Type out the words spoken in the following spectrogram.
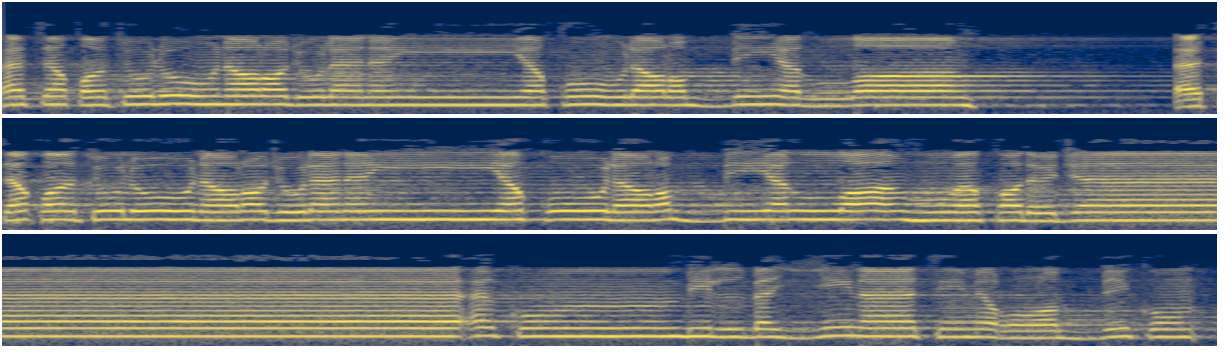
أتقتلون رجلا يقول ربي الله؟ أتقتلون رجلا يقول ربي الله وقد جاءكم بالبينات من ربكم ۖ؟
